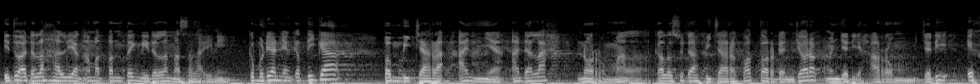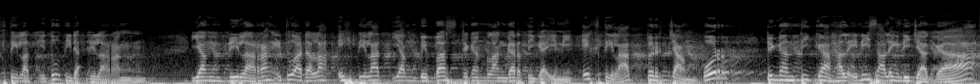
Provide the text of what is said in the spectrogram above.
Itu adalah hal yang amat penting di dalam masalah ini. Kemudian yang ketiga, pembicaraannya adalah normal. Kalau sudah bicara kotor dan jorok menjadi haram. Jadi ikhtilat itu tidak dilarang. Yang dilarang itu adalah ikhtilat yang bebas dengan melanggar tiga ini. Ikhtilat bercampur dengan tiga hal ini saling dijaga.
